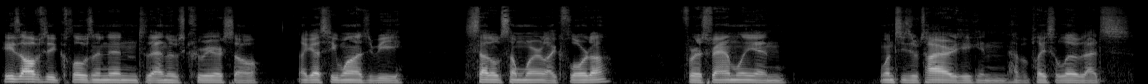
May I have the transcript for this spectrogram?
he's obviously closing in to the end of his career, so I guess he wanted to be settled somewhere like Florida for his family, and once he's retired, he can have a place to live that's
